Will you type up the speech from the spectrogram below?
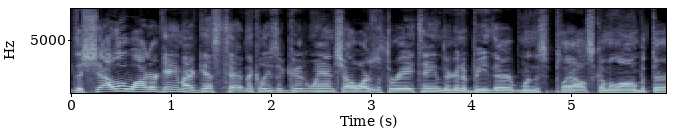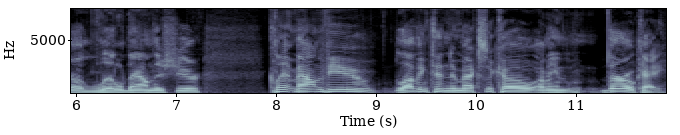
the shallow water game. I guess technically is a good win. Shallow water's a three A team. They're going to be there when the playoffs come along, but they're a little down this year. Clint Mountain View, Lovington, New Mexico. I mean, they're okay.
